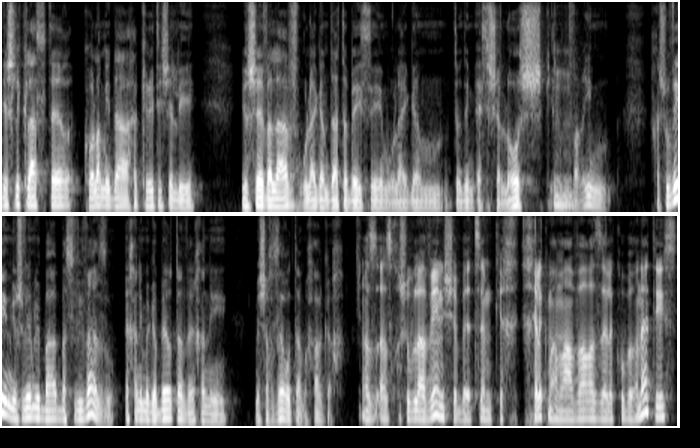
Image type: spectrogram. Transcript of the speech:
יש לי cluster, כל המידע הקריטי שלי יושב עליו, אולי גם דאטאבייסים, אולי גם, אתם יודעים, S3, כאילו מהמם. דברים חשובים יושבים לי בסביבה הזו. איך אני מגבה אותם ואיך אני משחזר אותם אחר כך. אז, אז חשוב להבין שבעצם כחלק מהמעבר הזה לקוברנטיס,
